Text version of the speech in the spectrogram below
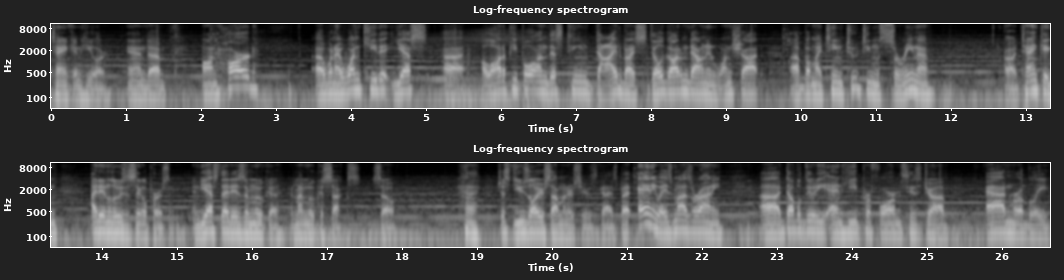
tank and healer. And um, on hard, uh, when I one keyed it, yes, uh, a lot of people on this team died, but I still got them down in one shot. Uh, but my team two team was Serena uh, tanking. I didn't lose a single person. And yes, that is a Muka, and my Muka sucks. So just use all your summoners here, guys. But anyways, Masrani, uh, double duty, and he performs his job admirably,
